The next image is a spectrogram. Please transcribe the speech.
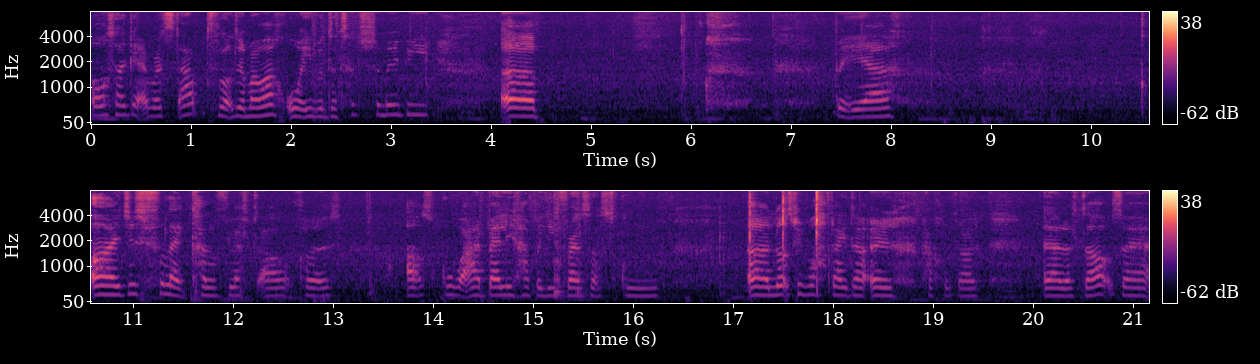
Also, I get a red stamp for not doing my work, or even detention maybe. Uh, but yeah. I just feel like kind of left out because at school I barely have any friends at school. Uh, lots of people have like their own of guys and I left out so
